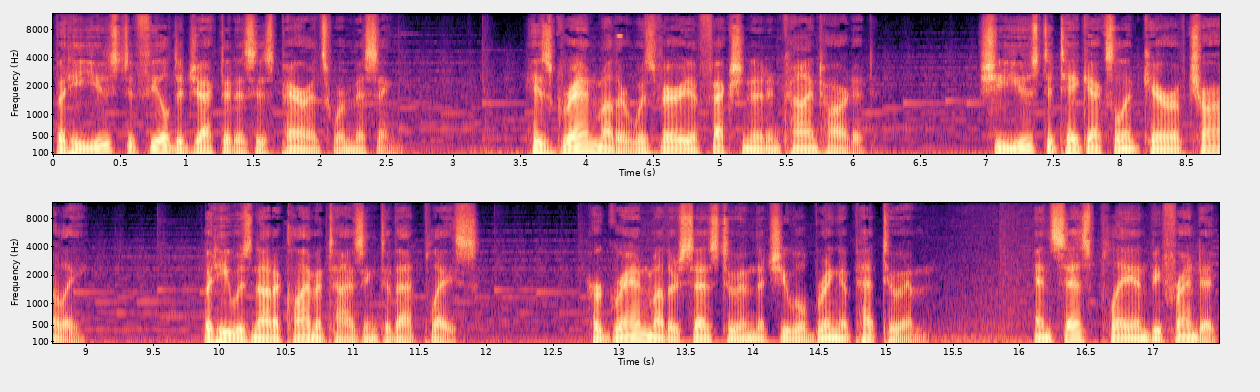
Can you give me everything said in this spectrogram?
But he used to feel dejected as his parents were missing. His grandmother was very affectionate and kind-hearted. She used to take excellent care of Charlie. But he was not acclimatizing to that place. Her grandmother says to him that she will bring a pet to him. And says play and befriend it.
